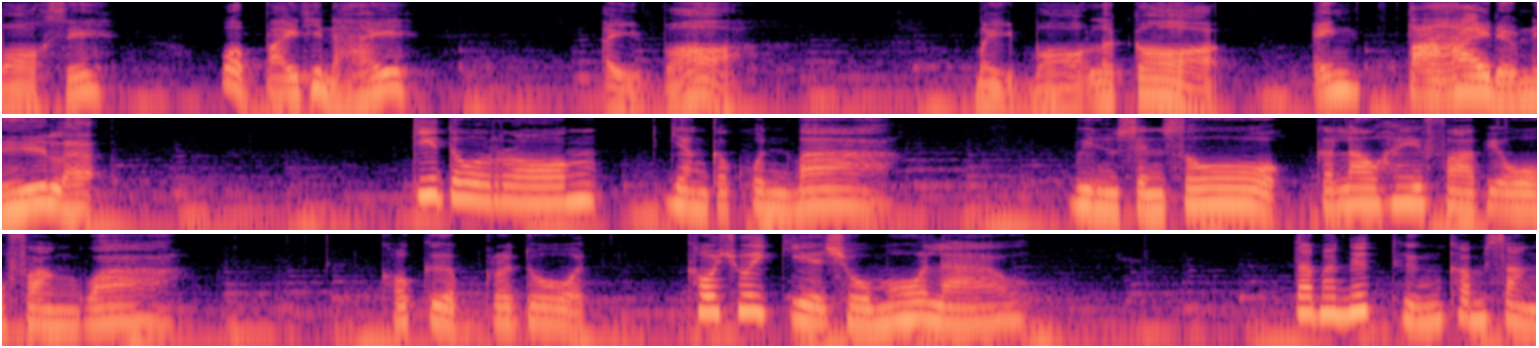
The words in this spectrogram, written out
บอกสิ ว่าไปที่ไหน ไอ้บ้า ไม่บอกแล้วก็ เอ็งตายเดี๋ยวนี้แหละ กิโดร้องอย่างกับคนบ้า วินเซนโซก็เล่าให้ฟาบิโอฟังว่า เขาเกือบกระโดดเข้าช่วยเกียร์โชโมแล้ว แต่มานึกถึงคำสั่ง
